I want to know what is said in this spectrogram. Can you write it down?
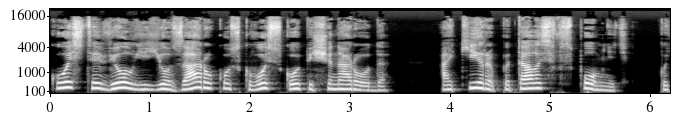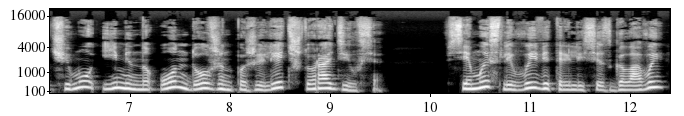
Костя вел ее за руку сквозь скопище народа, а Кира пыталась вспомнить, почему именно он должен пожалеть, что родился. Все мысли выветрились из головы,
